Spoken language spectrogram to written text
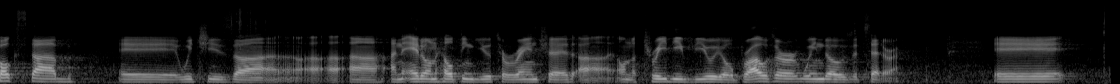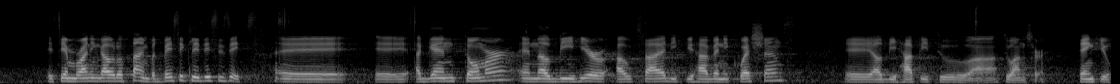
FoxTab, uh, which is uh, uh, an add-on helping you to arrange on a 3D view your browser windows, etc. I see I'm running out of time, but basically this is it. Uh, again, Tomer, and I'll be here outside if you have any questions. Uh, I'll be happy to, uh, to answer. Thank you.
